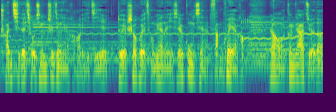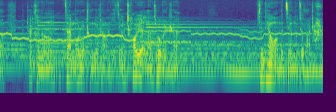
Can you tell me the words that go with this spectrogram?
传奇的球星致敬也好，以及对社会层面的一些贡献反馈也好，让我更加觉得它可能在某种程度上已经超越篮球本身。今天我们节目就到这儿。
